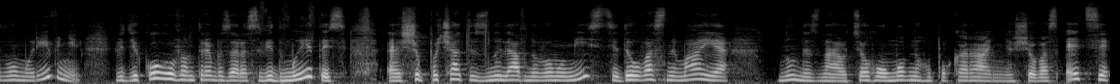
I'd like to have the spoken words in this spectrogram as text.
мінусу рівні, від якого вам треба зараз відмитись, щоб почати з нуля в новому місці, де у вас немає, ну не знаю, цього умовного покарання, що вас Еці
